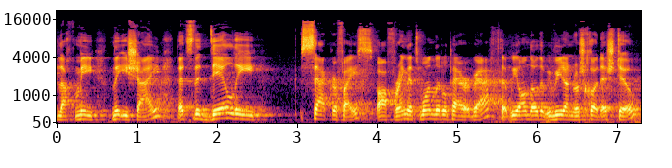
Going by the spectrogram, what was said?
lachmi le'ishai. That's the daily sacrifice offering. That's one little paragraph that we all know that we read on Rosh Chodesh too.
